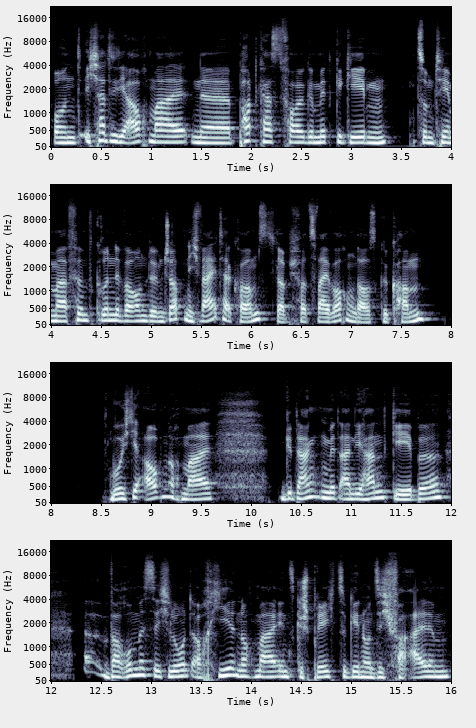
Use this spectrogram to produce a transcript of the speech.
und ich hatte dir auch mal eine Podcast-Folge mitgegeben zum Thema fünf Gründe, warum du im Job nicht weiterkommst. Glaube ich, vor zwei Wochen rausgekommen wo ich dir auch nochmal Gedanken mit an die Hand gebe, warum es sich lohnt, auch hier nochmal ins Gespräch zu gehen und sich vor allem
